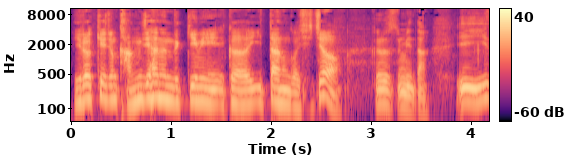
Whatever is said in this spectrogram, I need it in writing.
이렇게 좀 강제하는 느낌이 그 있다는 것이죠. 그렇습니다. 이,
